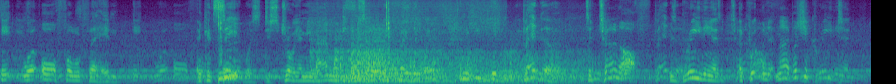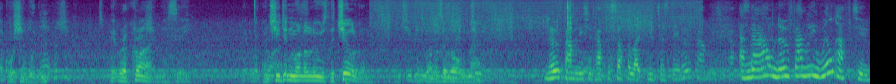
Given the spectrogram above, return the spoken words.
It were awful for him. I could see it was destroying me, man, watching him slowly fade away. And he would beg her to turn off his breathing equipment at night, but she couldn't. Of course she wouldn't. It were a crime, you see. And she didn't want to lose the children, as well as her old man. No family should have to suffer like Peter's did. And now no family will have to.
